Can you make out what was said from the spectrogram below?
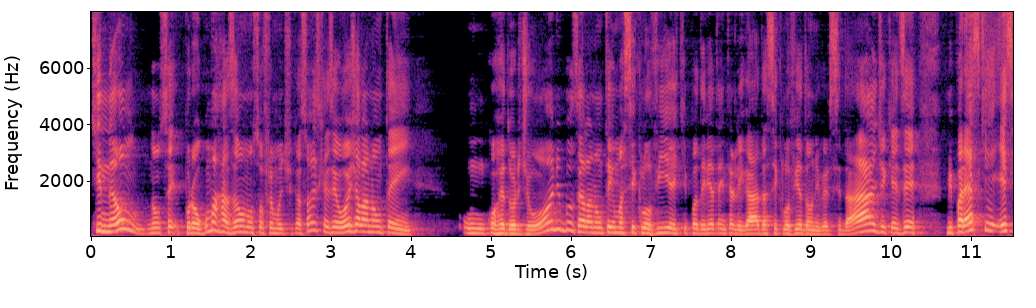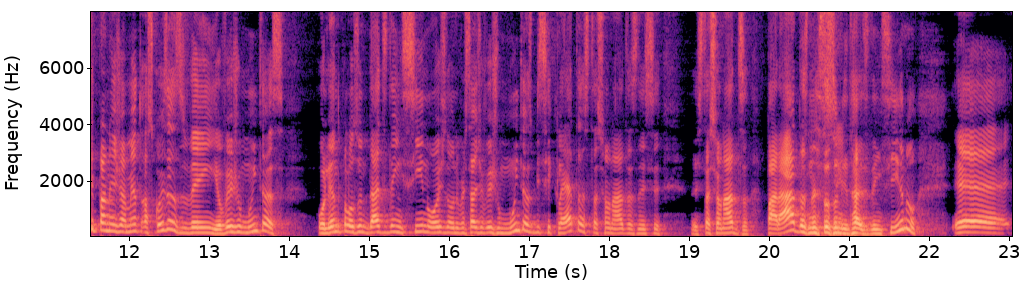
que não, não sei, por alguma razão não sofreu modificações, quer dizer, hoje ela não tem um corredor de ônibus, ela não tem uma ciclovia que poderia estar interligada à ciclovia da universidade. Quer dizer, me parece que esse planejamento, as coisas vêm. Eu vejo muitas, olhando pelas unidades de ensino hoje da universidade, eu vejo muitas bicicletas estacionadas nesse, estacionadas, paradas nessas Sim. unidades de ensino. É,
